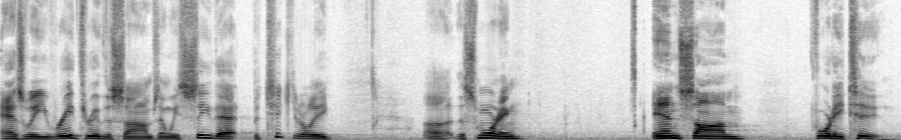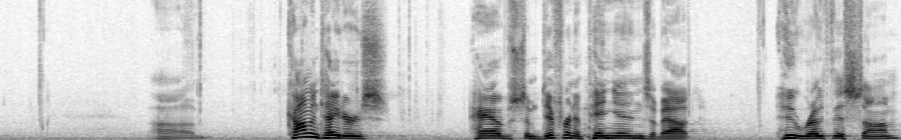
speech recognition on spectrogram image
as we read through the Psalms, and we see that particularly uh, this morning in Psalm 42. Uh, commentators have some different opinions about who wrote this psalm.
